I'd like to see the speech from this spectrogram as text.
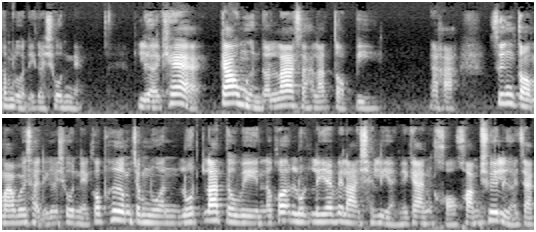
ตำรวจเอกชนเนี่ย เหลือแค่ 90,000 ดอลลาร์สหรัฐต่อปี นะคะ ซึ่งต่อมาบริษัทเอกชนเนี่ยก็เพิ่มจำนวนลดลาดตระเวน แล้วก็ลดระยะเวลาเฉลี่ยในการขอความช่วยเหลือจาก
